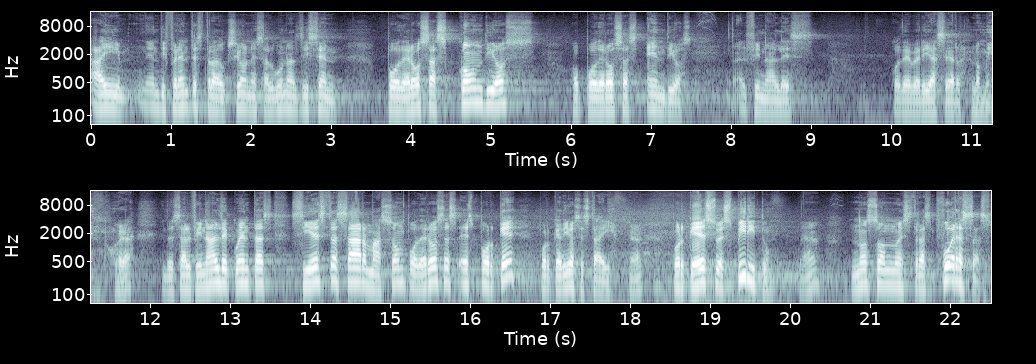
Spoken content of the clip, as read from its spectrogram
Hay en diferentes traducciones, algunas dicen poderosas con Dios o poderosas en Dios. Al final es o debería ser lo mismo. Entonces, al final de cuentas, si estas armas son poderosas, ¿es por qué? Porque Dios está ahí. Porque es su espíritu. No son nuestras fuerzas.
